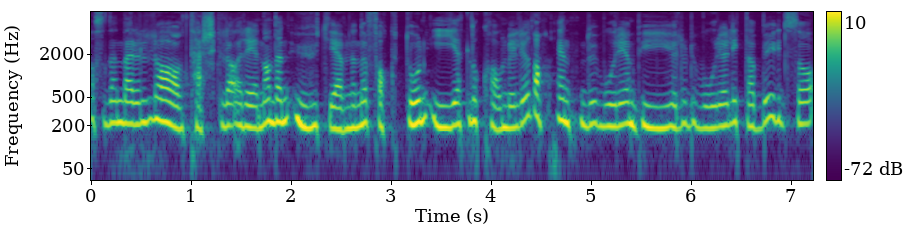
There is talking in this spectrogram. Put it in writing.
altså den der lavterskelarenaen, den utjevnende faktoren i et lokalmiljø. Da. Enten du bor i en by eller du bor i en lita bygd. Så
